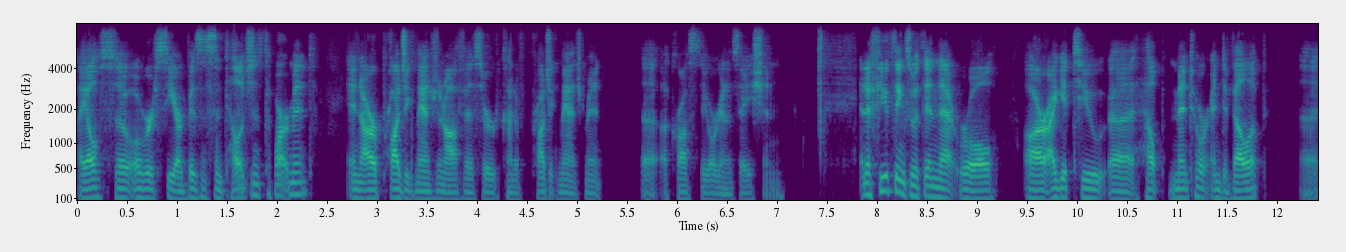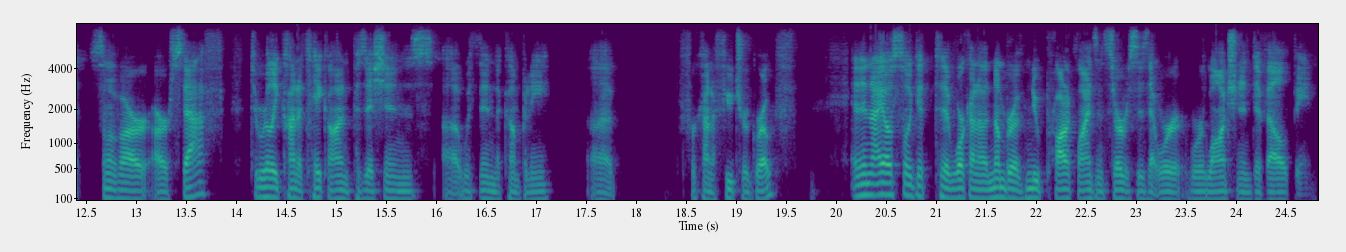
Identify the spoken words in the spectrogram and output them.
I also oversee our business intelligence department and our project management office or kind of project management uh, across the organization. And a few things within that role are I get to uh, help mentor and develop uh, some of our, our staff to really kind of take on positions uh, within the company uh, for kind of future growth. And then I also get to work on a number of new product lines and services that we're, we're launching and developing.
